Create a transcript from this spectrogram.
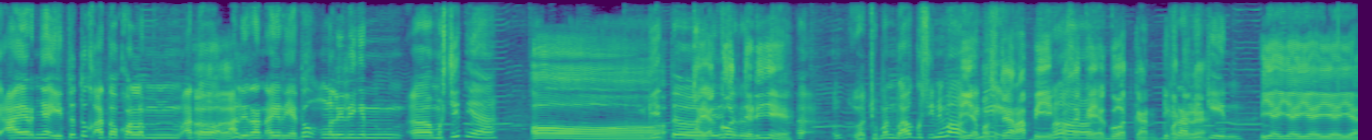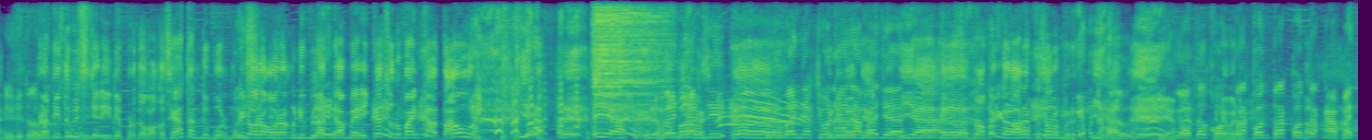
airnya itu tuh atau kolam atau Uh-huh. aliran airnya itu ngelilingin eh, masjidnya. Oh. Gitu, Kayak jadi got seru. jadinya ya. Eh, eh, cuman bagus ini mah. Iya, ini maksudnya rapi, maksudnya Heeh. kayak got kan modelnya. dikeramikin. Iya iya iya iya iya. Ya gitu Berarti itu bisa jadi ide protokol kesehatan tuh Pur. Mungkin Wih. orang-orang di Belanda Amerika suruh main tahun. Iya. Iya. Udah banyak sih. Udah banyak, cuman udah Arab banyak. aja. Iya, eh, ngapain kalau Arab ke sana Pur? Iya. Iya. nggak tahu kontrak kontrak kontrak ngapain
